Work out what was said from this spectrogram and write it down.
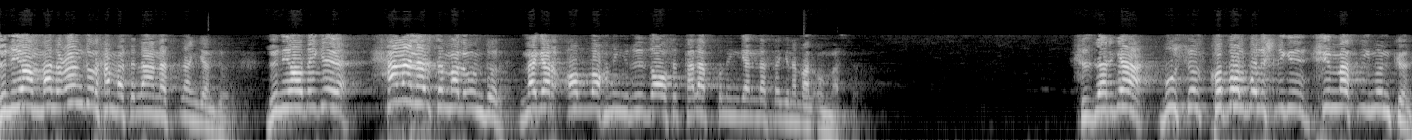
Dunyo mal'undir hammasi la'natlangandir. Dunyodagi hamma narsa mal'undir. Magar Allohning rizosi talab qilingan narsagina mal'un emasdir. Sizlarga bu so'z qo'pol bo'lishligi tushunmaslik mumkin.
